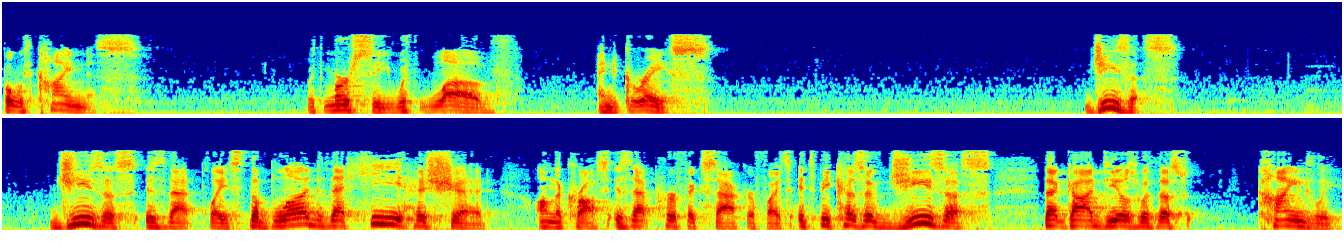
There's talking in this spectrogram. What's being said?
but with kindness, with mercy, with love and grace. Jesus. Jesus is that place. The blood that he has shed on the cross is that perfect sacrifice. It's because of Jesus that God deals with us kindly.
